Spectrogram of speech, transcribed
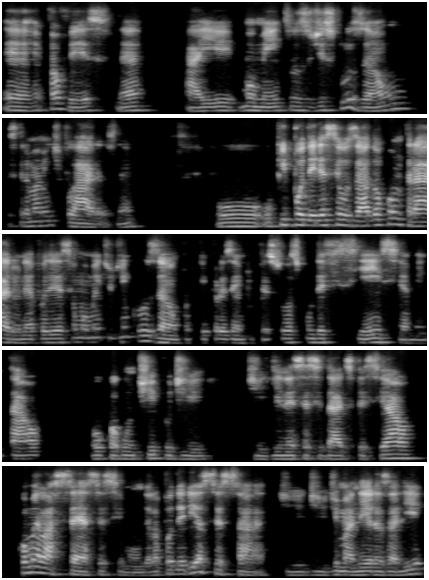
é, talvez, né, aí momentos de exclusão extremamente claras, né? O, o que poderia ser usado ao contrário, né? Poderia ser um momento de inclusão, porque, por exemplo, pessoas com deficiência mental ou com algum tipo de, de, de necessidade especial como ela acessa esse mundo? Ela poderia acessar de, de, de maneiras ali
